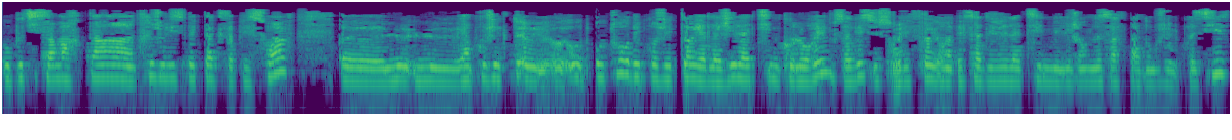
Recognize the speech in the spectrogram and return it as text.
au Petit Saint-Martin, un très joli spectacle qui s'appelait Soif. Un projecteur, au- autour des projecteurs, il y a de la gélatine colorée. Vous savez, ce sont des feuilles, on appelle ça des gélatines, mais les gens ne le savent pas, donc je le précise.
